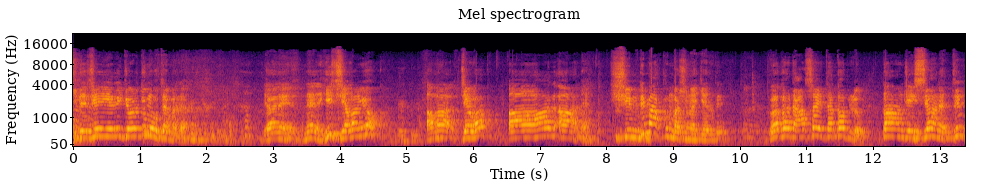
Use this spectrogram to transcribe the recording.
Gideceği yeri gördü muhtemelen. Yani ne hiç yalan yok. Ama cevap al ane. Şimdi mi aklın başına geldi? Ve kad asayte kablu. Daha önce isyan ettin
